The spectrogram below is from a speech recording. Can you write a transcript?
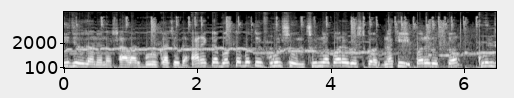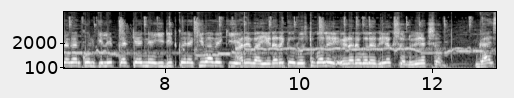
নিজেও জানে না শালার বুক আচুদা আর একটা বক্তব্য তুই ফুল শুন, শূন্য পরে রোস্ট কর, নাকি? পরে রোস্ট কর। কোন জায়গার কোন ক্লিপ কাটতে এনে এডিট করে কীভাবে কি? আরে ভাই, এটারে কেউ রোস্ট বলে? এটারে বলে রিয়াকশন রিয়াকশন গাইস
